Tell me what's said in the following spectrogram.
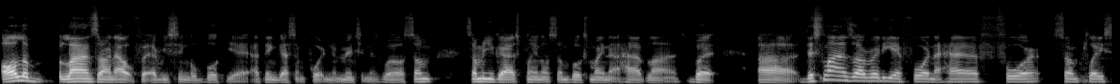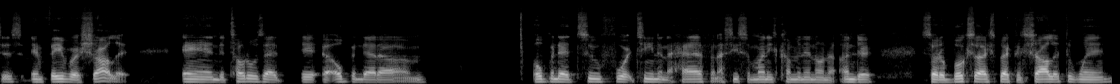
All the lines aren't out for every single book yet. I think that's important to mention as well. Some some of you guys playing on some books might not have lines, but uh this line's already at four and a half for some places in favor of Charlotte. And the totals at it opened at um opened at 214 and a half, and I see some money's coming in on the under. So the books are expecting Charlotte to win,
